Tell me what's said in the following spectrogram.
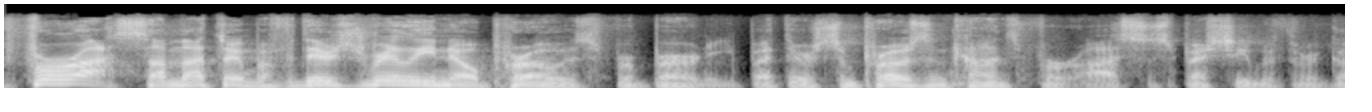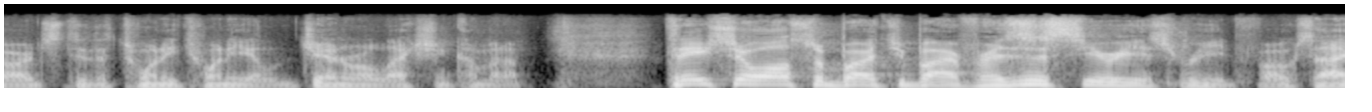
for us, I'm not talking about. There's really no pros for Bernie, but there's some pros and cons for us, especially with regards to the 2020 general election coming up. Today's show also brought to you by Friends. This is a serious read, folks. I,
